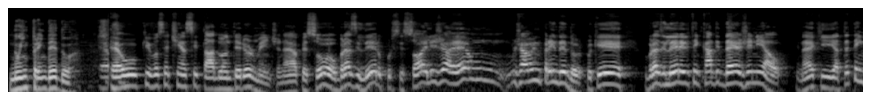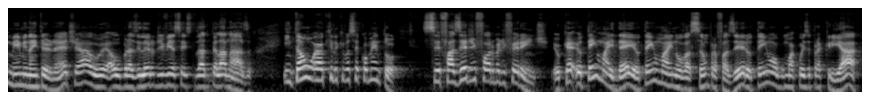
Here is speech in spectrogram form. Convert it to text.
no empreendedor. É o que você tinha citado anteriormente, né? A pessoa, o brasileiro por si só, ele já é um, já é um empreendedor, porque o brasileiro ele tem cada ideia genial, né? Que até tem meme na internet, ah, o, o brasileiro devia ser estudado pela NASA. Então é aquilo que você comentou. Se fazer de forma diferente. Eu, quer, eu tenho uma ideia, eu tenho uma inovação para fazer, eu tenho alguma coisa para criar.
